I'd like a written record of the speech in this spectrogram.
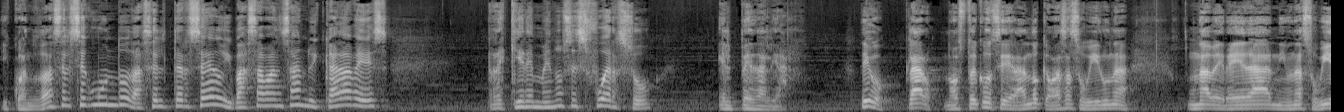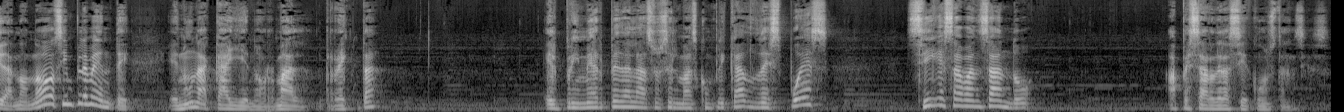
Y cuando das el segundo, das el tercero y vas avanzando y cada vez requiere menos esfuerzo el pedalear. Digo, claro, no estoy considerando que vas a subir una, una vereda ni una subida, no, no, simplemente en una calle normal, recta, el primer pedalazo es el más complicado. Después sigues avanzando a pesar de las circunstancias.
